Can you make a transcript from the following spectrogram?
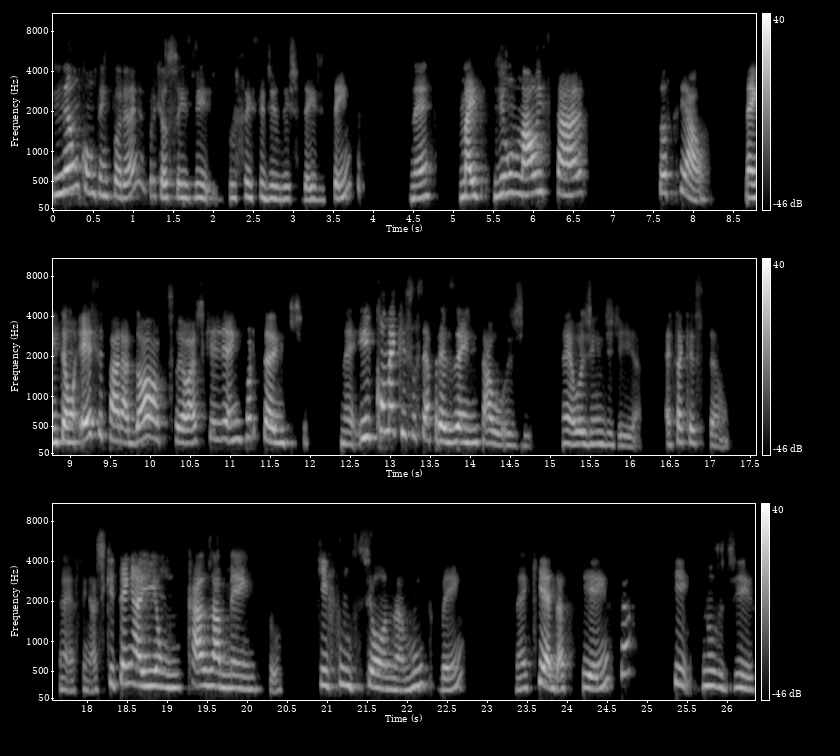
não contemporâneo, porque o suicídio, o suicídio existe desde sempre, né? mas de um mal-estar social. Né? Então, esse paradoxo, eu acho que ele é importante, né? E como é que isso se apresenta hoje, né? hoje em dia, essa questão? Né? Assim, acho que tem aí um casamento que funciona muito bem, né? que é da ciência, que nos diz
